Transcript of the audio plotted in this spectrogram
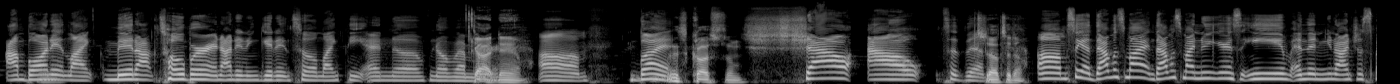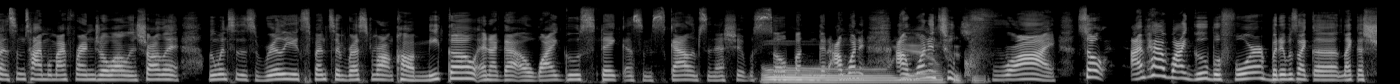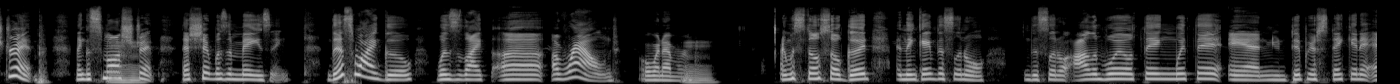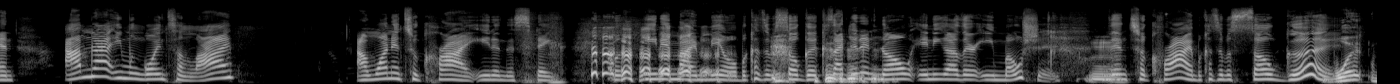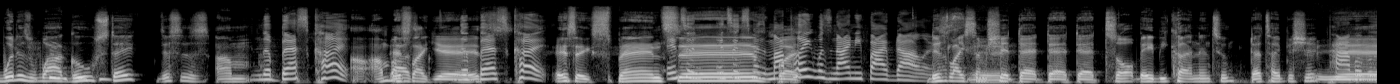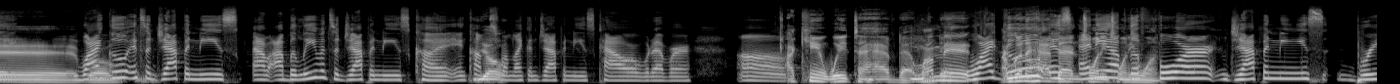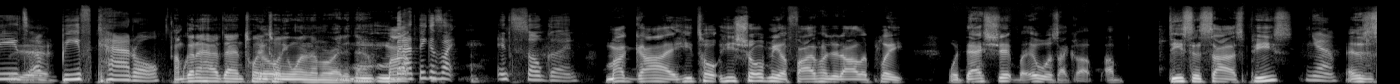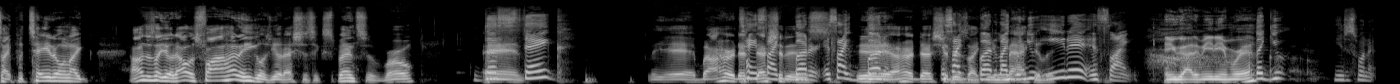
I bought Mm. it like mid October, and I didn't get it until like the end of November. Goddamn. Um, but it's custom. shout out to them. Shout out to them. Um, so yeah, that was my that was my New Year's Eve, and then you know I just spent some time with my friend Joel in Charlotte. We went to this really expensive restaurant called Miko, and I got a wagyu steak and some scallops, and that shit was so fucking good. I wanted Ooh, I yeah, wanted to cry. So I've had wagyu before, but it was like a like a strip, like a small Mhm. strip. That shit was amazing. This wagyu was like a a round or whatever. Mhm. It was still so good, and they gave this little this little olive oil thing with it, and you dip your steak in it. And I'm not even going to lie. I wanted to cry eating this steak, but eating my meal because it was so good. Because I didn't know any other emotion Mm. than to cry because it was so good. What what is wagyu steak? This is um The best cut. I- I'm about It's like yeah, the it's, best cut. It's expensive. It's, a, it's expensive. My but plate was ninety five dollars. this is like some Yeah. shit that that that salt baby cutting into that type of shit. Probably. Yeah, bro. Wagyu, it's a Japanese. I, I believe it's a Japanese cut. It comes Yo. from like a Japanese cow or whatever. Um, I can't wait to have that. My one man, Wagyu I'm gonna have is that in any of the 2021. four Japanese breeds Yeah. of beef cattle. I'm gonna have that in 2021, and I'm gonna write it down. my but I think it's like it's so good. my guy, he told he showed me a five hundred dollar plate with that shit, but it was like a, a decent sized piece, Yeah, and it's just like potato and like I was just like, yo, that was five hundred. He goes, yo, that's just expensive, bro. the And steak Yeah, but I heard that tastes that like shit butter. is It's like yeah, butter. I heard that shit it's like, is like butter. Like when you eat it, it's like And you got a medium rare. like you you just want to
